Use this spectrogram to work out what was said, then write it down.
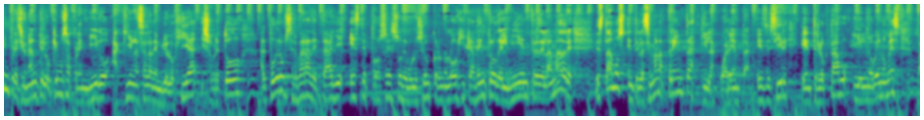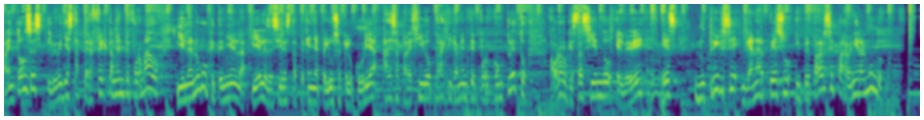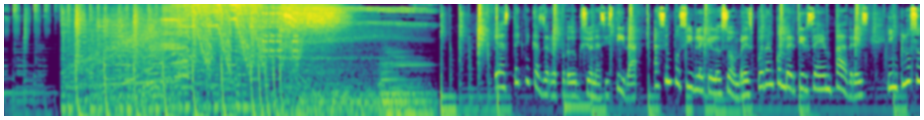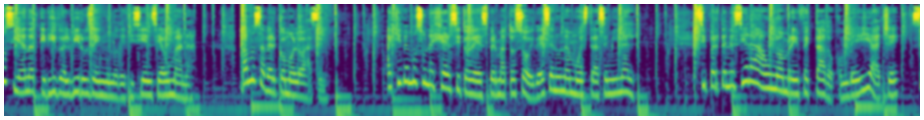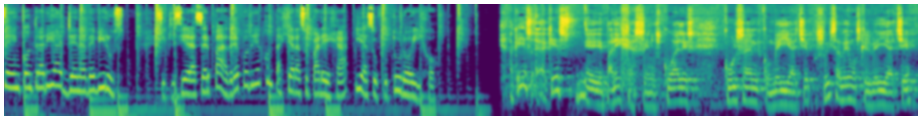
Impresionante lo que hemos aprendido aquí en la sala de embriología y sobre todo al poder observar a detalle este proceso de evolución cronológica dentro del vientre de la madre. Estamos entre la semana 30 y la 40, es decir, entre el octavo y el noveno mes. Para entonces el bebé ya está perfectamente formado y el anugo que tenía en la piel, es decir, esta pequeña pelusa que lo cubría, ha desaparecido prácticamente por completo. Ahora lo que está haciendo el bebé es nutrirse, ganar peso y prepararse para venir al mundo. Técnicas de reproducción asistida hacen posible que los hombres puedan convertirse en padres incluso si han adquirido el virus de inmunodeficiencia humana. Vamos a ver cómo lo hacen. Aquí vemos un ejército de espermatozoides en una muestra seminal. Si perteneciera a un hombre infectado con VIH, se encontraría llena de virus. Si quisiera ser padre, podría contagiar a su pareja y a su futuro hijo. Aquellas, aquellas eh, parejas en las cuales cursan con VIH, pues hoy sabemos que el VIH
